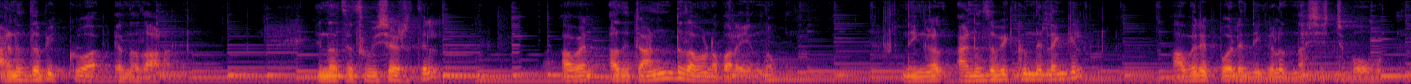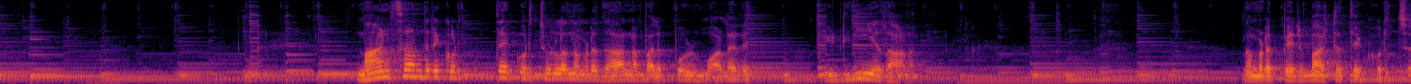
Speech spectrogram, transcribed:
അനുദപിക്കുക എന്നതാണ്. ഇന്നത്തെ സുവിശേഷത്തിൽ അവൻ അത് രണ്ട് തവണ പറയുന്നു. നിങ്ങൾ അനുദപിക്കുന്നില്ലെങ്കിൽ അവരെപ്പോലെ നിങ്ങളും നശിച്ചു പോകും. മാനസാന്തരത്തെക്കുറിച്ചുള്ള നമ്മുടെ ധാരണ പലപ്പോഴും വളരെ ഇടുങ്ങിയതാണ്. നമ്മുടെ പെരുമാറ്റത്തെക്കുറിച്ച്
